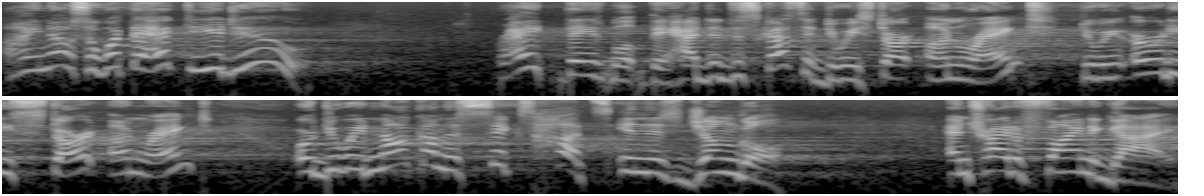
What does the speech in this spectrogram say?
I know, so what the heck do you do? Right? They, well, they had to discuss it. Do we start unranked? Do we already start unranked? Or do we knock on the six huts in this jungle and try to find a guy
